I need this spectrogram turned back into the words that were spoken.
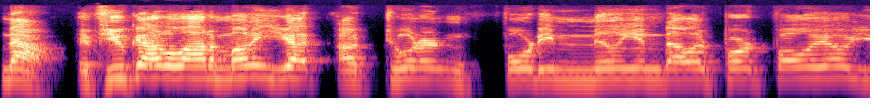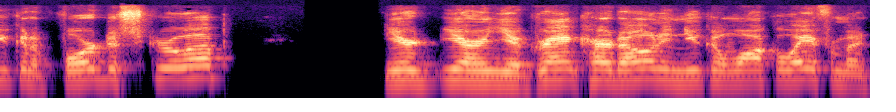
Now, if you got a lot of money, you got a 240 million dollar portfolio, you can afford to screw up. You're you're your Grant Cardone and you can walk away from a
